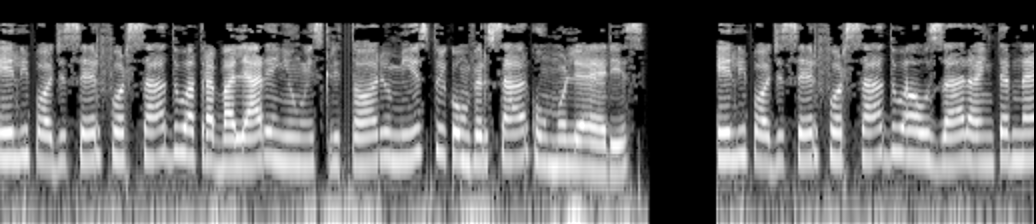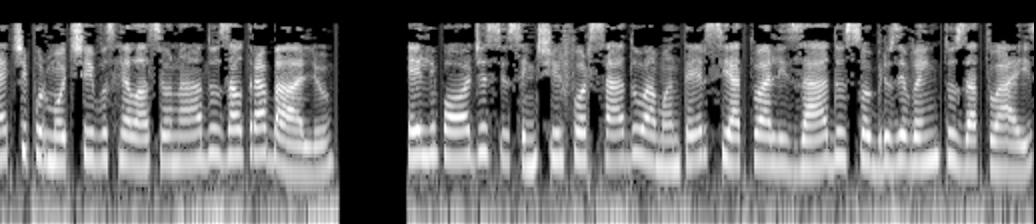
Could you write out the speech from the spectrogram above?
Ele pode ser forçado a trabalhar em um escritório misto e conversar com mulheres. Ele pode ser forçado a usar a internet por motivos relacionados ao trabalho. Ele pode se sentir forçado a manter-se atualizado sobre os eventos atuais.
